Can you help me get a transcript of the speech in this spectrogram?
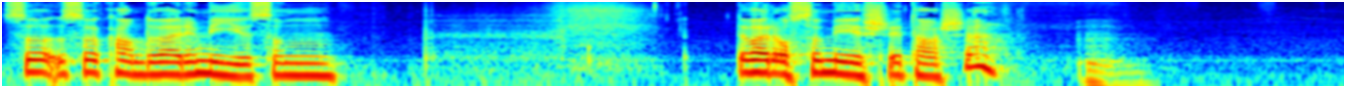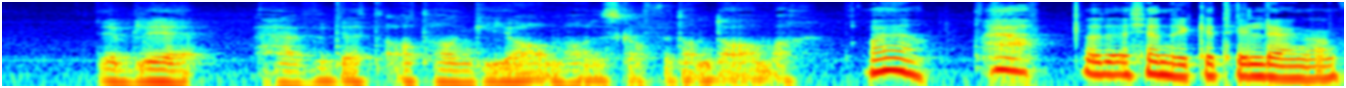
så, så kan det være mye som Det var også mye slitasje. Det ble hevdet at han Guillaume hadde skaffet han damer. Å ja. ja. Det, det kjenner ikke til det engang.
